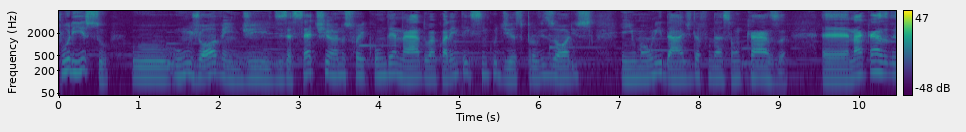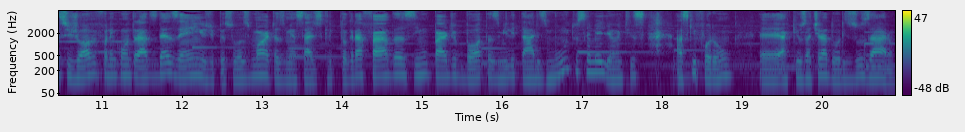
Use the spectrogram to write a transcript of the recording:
Por isso, um jovem de 17 anos foi condenado a 45 dias provisórios em uma unidade da Fundação Casa. É, na casa desse jovem foram encontrados desenhos de pessoas mortas, mensagens criptografadas e um par de botas militares muito semelhantes às que foram é, a que os atiradores usaram.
